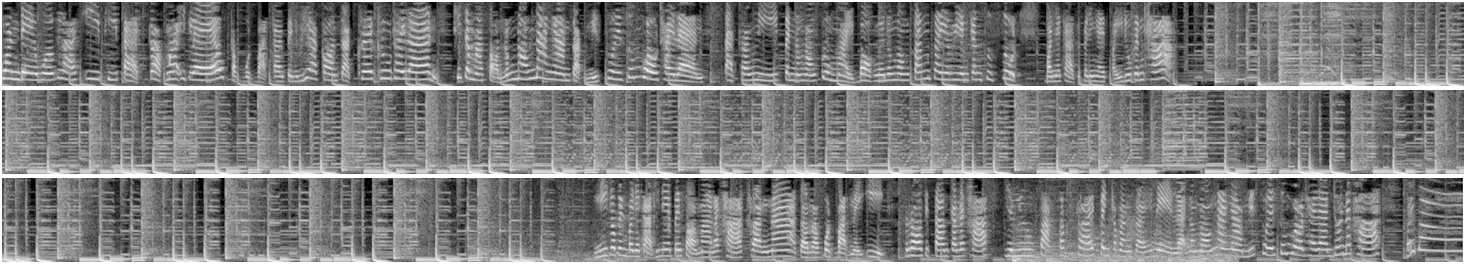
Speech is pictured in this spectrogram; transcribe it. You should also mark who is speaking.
Speaker 1: วันเดย์เวิร์กไลฟ์ EP 8 กลับมาอีกแล้วกับบทบาทการเป็นวิทยากรจากเครครูไทยแลนด์ที่จะมาสอนน้องๆนางงามจากมิสทัวริซึมเวิลด์ไทยแลนด์แต่ครั้งนี้เป็นน้องๆกลุ่มใหม่บอกเลยน้องๆตั้งใจเรียนกันสุดๆ บรรยากาศจะเป็นยังไงไปดูกันค่ะ นี่ก็เป็นบรรยากาศที่เนไปสอนมานะคะ ครั้งหน้าจะรับบทบาทไหนอีก รอติดตามกันนะคะ อย่าลืมฝาก subscribe เป็นกำลังใจให้เนและน้องๆนางงาม Miss Tourism World Thailand ด้วยนะคะ บ๊ายบาย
